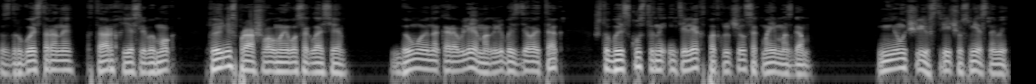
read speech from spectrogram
С другой стороны, Ктарх, если бы мог, то и не спрашивал моего согласия. Думаю, на корабле могли бы сделать так, чтобы искусственный интеллект подключился к моим мозгам. Не учли встречу с местными,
